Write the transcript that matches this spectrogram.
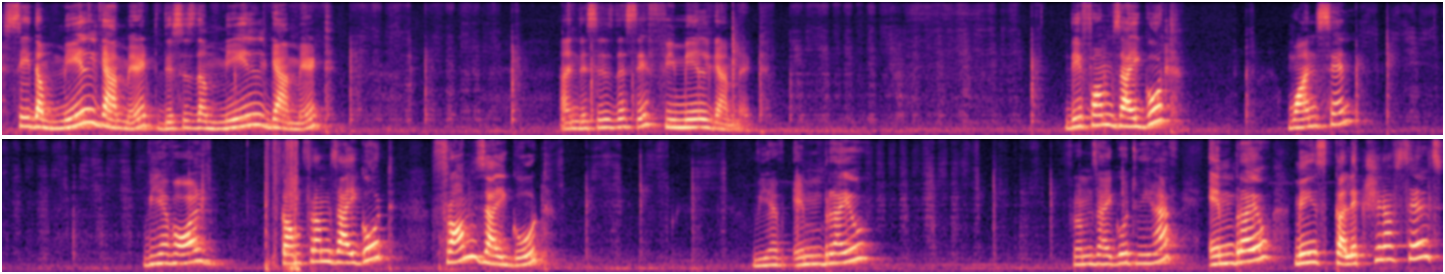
say the male gamete, this is the male gamete and this is the say female gamete. They form zygote, one cell. We have all come from zygote. From zygote, we have embryo. From zygote, we have embryo means collection of cells.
